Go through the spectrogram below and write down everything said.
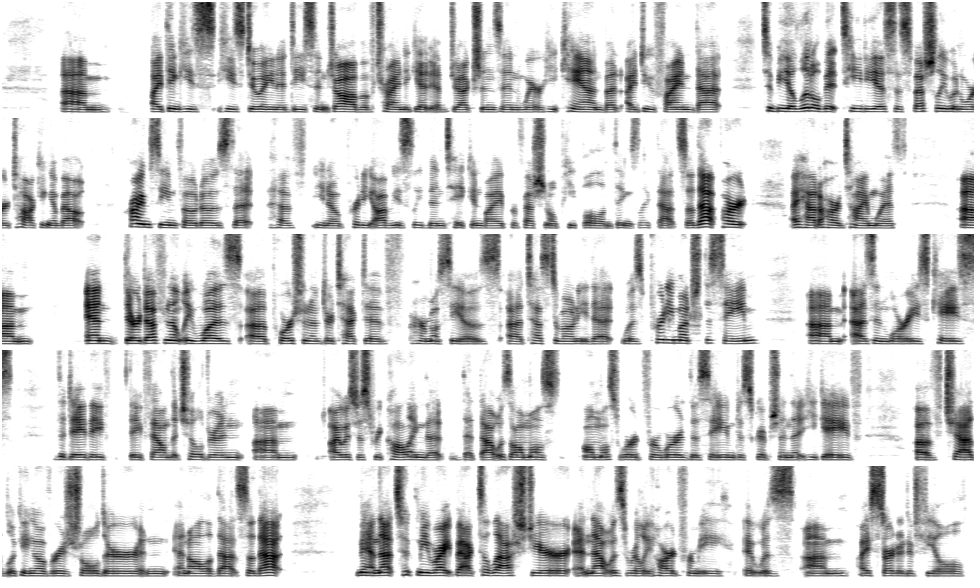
Um, I think he's he's doing a decent job of trying to get objections in where he can, but I do find that to be a little bit tedious, especially when we're talking about crime scene photos that have, you know, pretty obviously been taken by professional people and things like that. So that part I had a hard time with. Um, and there definitely was a portion of Detective Hermosillo's uh, testimony that was pretty much the same um, as in Lori's case the day they they found the children. Um, I was just recalling that that that was almost almost word for word the same description that he gave of Chad looking over his shoulder and and all of that. So that man, that took me right back to last year, and that was really hard for me. It was um, I started to feel.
